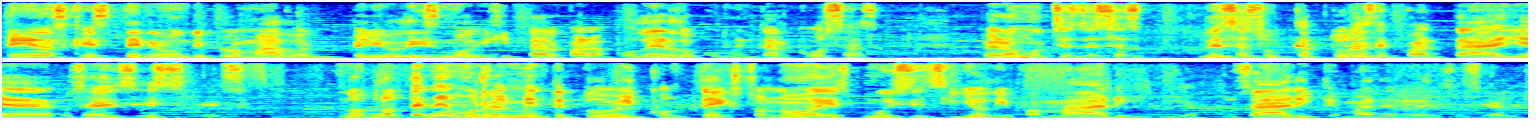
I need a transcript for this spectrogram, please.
tengas que tener un diplomado en periodismo digital para poder documentar cosas. Pero muchas de esas, de esas son capturas de pantalla, o sea, es, no, no, tenemos realmente todo el contexto, ¿no? Es muy sencillo difamar y, acusar y quemar en redes sociales.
